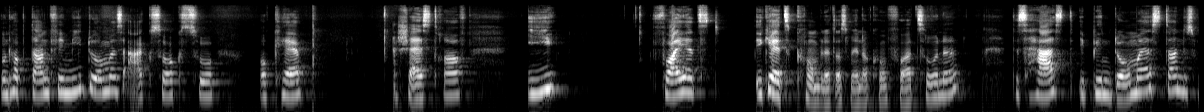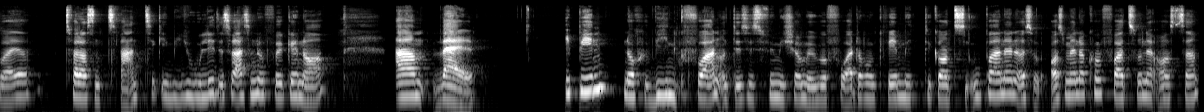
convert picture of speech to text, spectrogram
Und habe dann für mich damals auch gesagt, so, okay, scheiß drauf, ich fahre jetzt ich gehe jetzt komplett aus meiner Komfortzone. Das heißt, ich bin damals dann, das war ja 2020 im Juli, das weiß ich noch voll genau, ähm, weil ich bin nach Wien gefahren und das ist für mich schon mal Überforderung gewesen mit den ganzen U-Bahnen, also aus meiner Komfortzone außer.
